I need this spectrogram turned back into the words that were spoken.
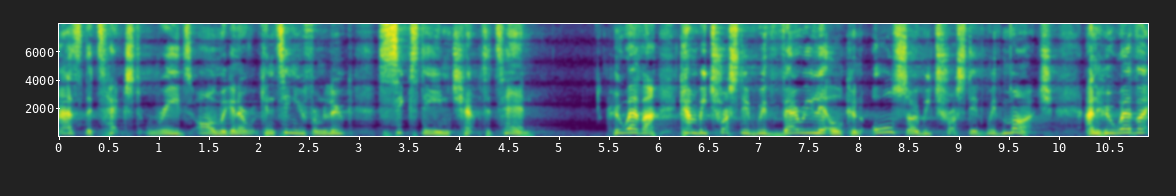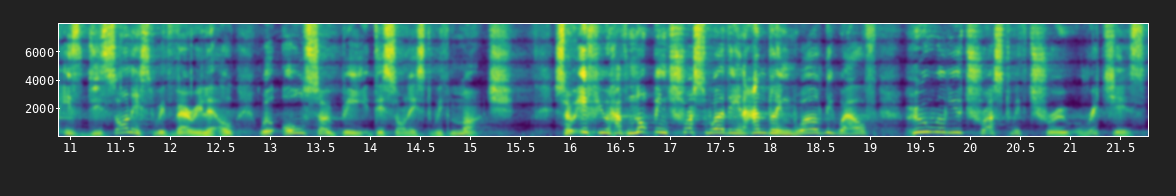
as the text reads on, we're going to continue from Luke 16, chapter 10. Whoever can be trusted with very little can also be trusted with much. And whoever is dishonest with very little will also be dishonest with much. So if you have not been trustworthy in handling worldly wealth, who will you trust with true riches?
